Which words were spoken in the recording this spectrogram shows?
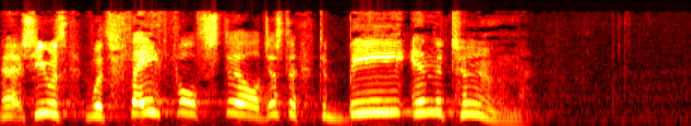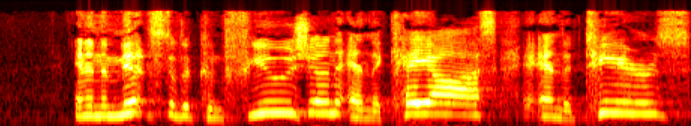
Uh, she was, was faithful still just to, to be in the tomb. And in the midst of the confusion and the chaos and the tears,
